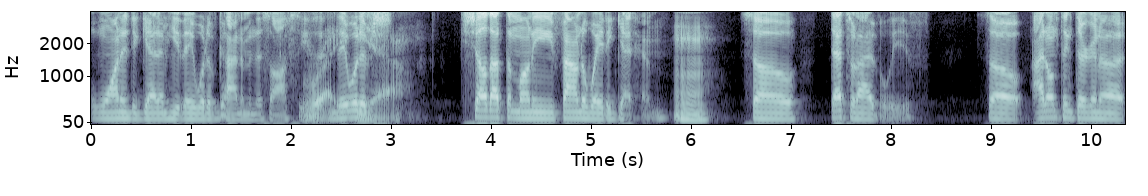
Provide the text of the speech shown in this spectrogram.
wanted to get him, he, they would have gotten him in this offseason. Right, They would have Yeah. Shelled out the money, found a way to get him. hmm So that's what I believe. So I don't think they're gonna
